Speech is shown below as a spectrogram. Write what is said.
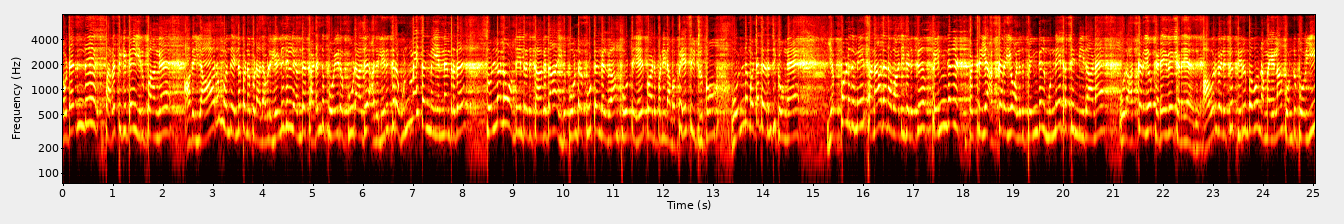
தொடர்ந்து பரப்பிக்கிட்டே இருப்பாங்க. அதை யாரும் வந்து என்ன பண்ணக்கூடாது? அவ்வளவு எளிதில் வந்து கடந்து போயிடக்கூடாது. அதில் இருக்கிற உண்மைத்தன்மை என்னன்றத சொல்லணும் அப்படின்றதுக்காக தான் இது போன்ற கூட்டங்கள் எல்லாம் போட்டு ஏற்பாடு பண்ணி நம்ம பேசிட்டு இருக்கோம். ஒண்ணு மட்டும் தெரிஞ்சுக்கோங்க. எப்பொழுதுமே சனாதனவாதிகளுக்கு பெண்கள் பற்றிய அக்கறையோ அல்லது பெண்கள் முன்னேற்றத்தின் மீதான ஒரு அக்கறையோ கிடையவே கிடையாது. அவர்களுக்கு திரும்பவும் நம்ம எல்லாம் கொண்டு போய்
